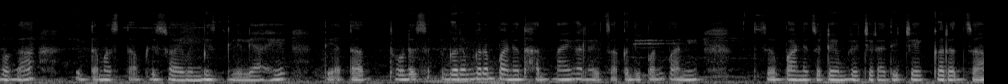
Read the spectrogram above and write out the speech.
बघा इथं मस्त आपली सोयाबीन भिजलेली आहे. ते आता थोडंसं गरम गरम पाण्यात हात नाही घालायचा. कधी पण पाणी पाण्याचं टेम्परेचर आधी चेक करत जा.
